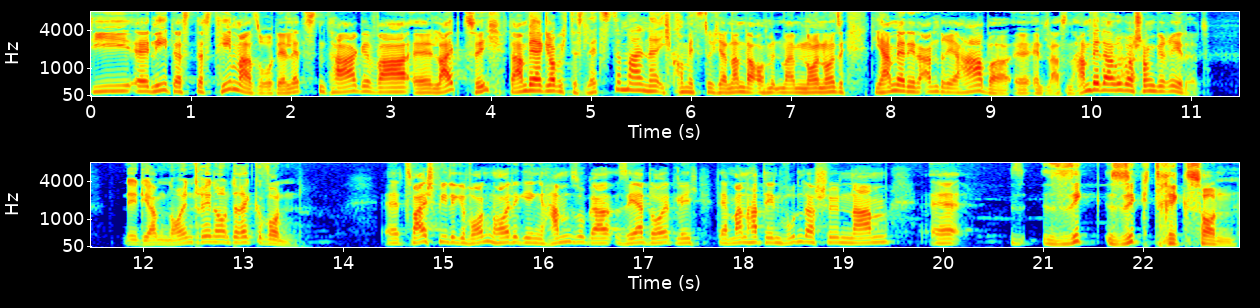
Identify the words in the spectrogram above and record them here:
die, äh, nee, das, das Thema so der letzten Tage war äh, Leipzig. Da haben wir ja, glaube ich, das letzte Mal, ne, ich komme jetzt durcheinander auch mit meinem 99, die haben ja den André Haber äh, entlassen. Haben wir darüber schon geredet? Nee, die haben einen neuen Trainer und direkt gewonnen. Äh, zwei Spiele gewonnen, heute gegen Hamm sogar sehr deutlich. Der Mann hat den wunderschönen Namen äh, Sig Sigtrixon.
